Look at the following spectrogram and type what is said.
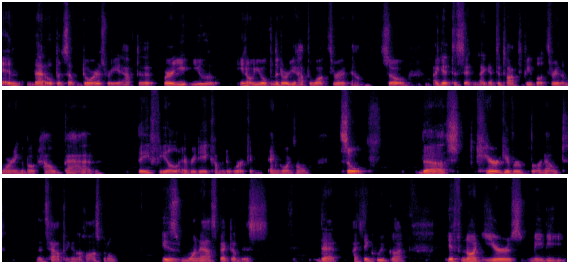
And that opens up doors where you have to, where you, you, you know, you open the door, you have to walk through it now. So I get to sit and I get to talk to people at three in the morning about how bad they feel every day coming to work and, and going home. So the caregiver burnout that's happening in the hospital is one aspect of this that I think we've got, if not years, maybe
